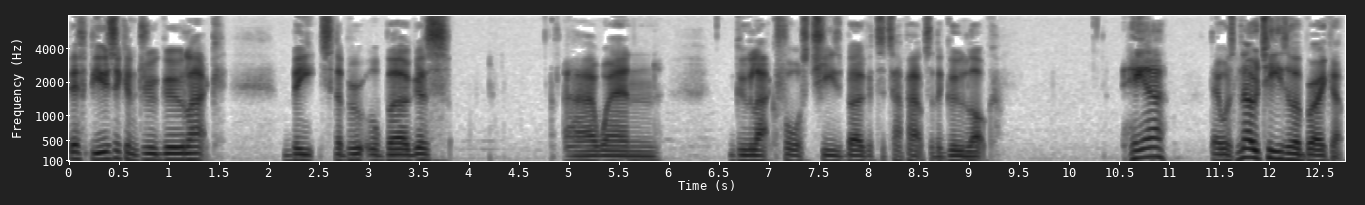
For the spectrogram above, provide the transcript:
Biff Busick and Drew Gulak beat the Brutal Burgers uh, when Gulak forced Cheeseburger to tap out to the Gulak. Here, there was no tease of a breakup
